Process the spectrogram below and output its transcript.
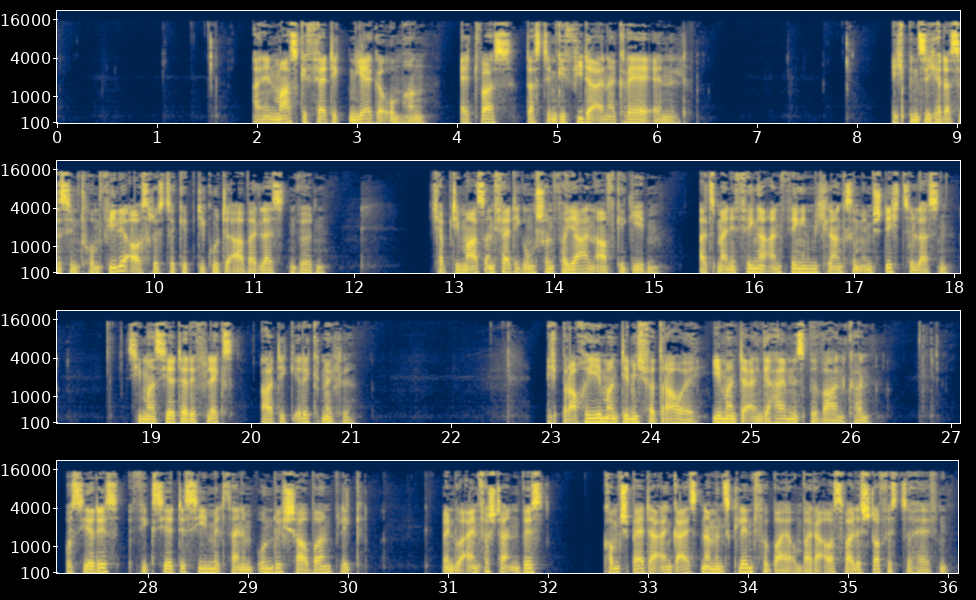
Einen maßgefertigten Jägerumhang, etwas, das dem Gefieder einer Krähe ähnelt. Ich bin sicher, dass es im Turm viele Ausrüster gibt, die gute Arbeit leisten würden. Ich habe die Maßanfertigung schon vor Jahren aufgegeben, als meine Finger anfingen, mich langsam im Stich zu lassen. Sie massierte reflexartig ihre Knöchel. Ich brauche jemand, dem ich vertraue, jemand, der ein Geheimnis bewahren kann. Osiris fixierte sie mit seinem undurchschaubaren Blick. Wenn du einverstanden bist, kommt später ein Geist namens Clint vorbei, um bei der Auswahl des Stoffes zu helfen.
